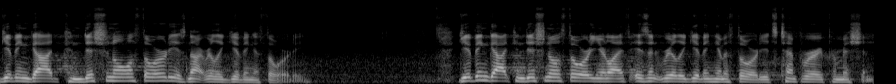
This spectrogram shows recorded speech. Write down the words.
giving God conditional authority is not really giving authority. Giving God conditional authority in your life isn't really giving Him authority, it's temporary permission.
